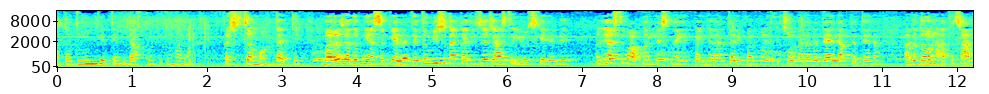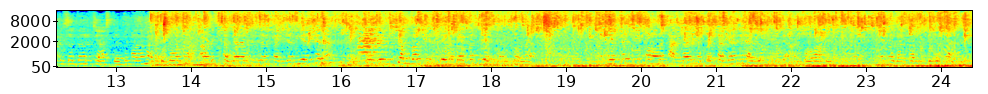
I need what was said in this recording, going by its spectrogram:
आता धुवून घेते आणि दाखवते तुम्हाला कसे चमकतात ते. बरं झालं मी असं केलं. ते तुम्ही सुद्धा कधी जर जास्त यूज केलेले म्हणजे जास्त वापरलेच नाहीत पहिले आणि तरी पण मला ते सोनाराला द्यायला लागतं ते ना आता दोन आता चांदीचा दर जास्त तुम्हाला माहिती आहे, दोन अडीच हजाराचे जर पैंजण घेतले ना त्याच्यात शंभर दीडशे रुपये पण घेतलं सोनार हे तर मी तुम्हाला सांगायला नको. सगळ्यांनी ह्या गोष्टीचे अनुभव आहे हे बघा आता मी तुला सांगते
